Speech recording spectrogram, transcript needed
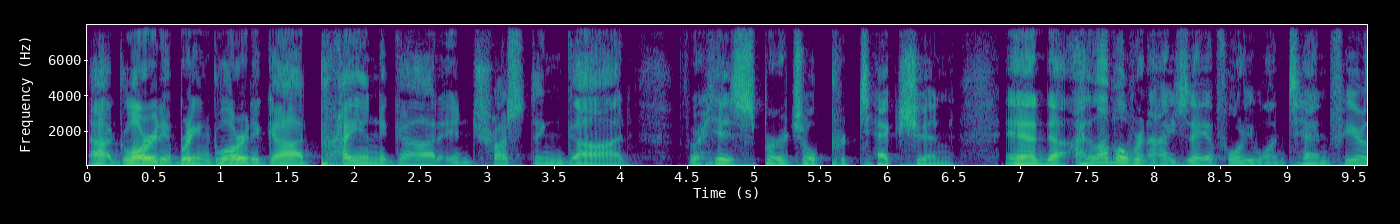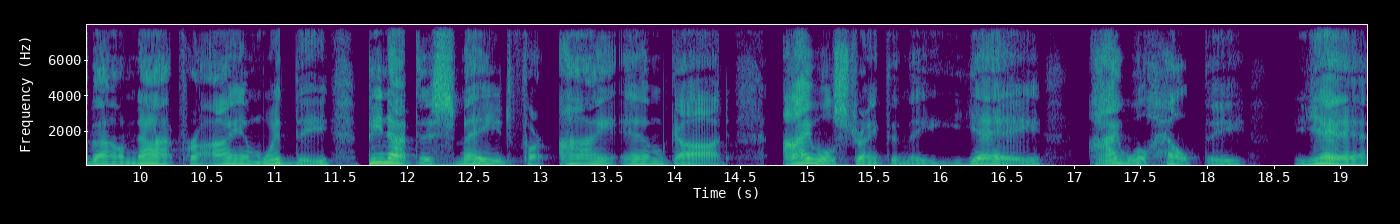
uh, glory to bringing glory to God, praying to God, and trusting God for his spiritual protection. And uh, I love over in Isaiah 41:10, fear thou not, for I am with thee. Be not dismayed, for I am God. I will strengthen thee, yea, I will help thee. Yeah,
